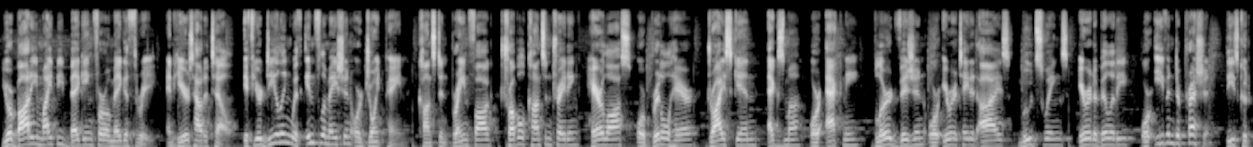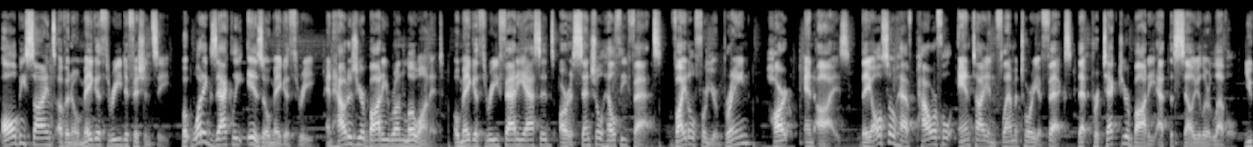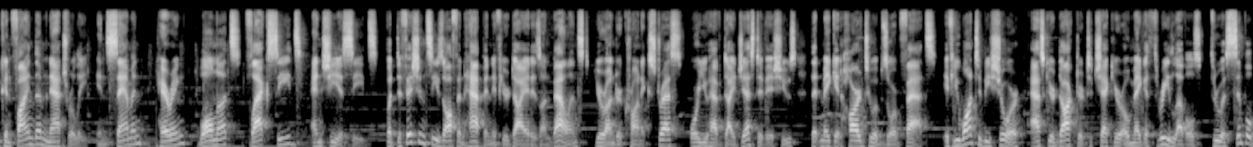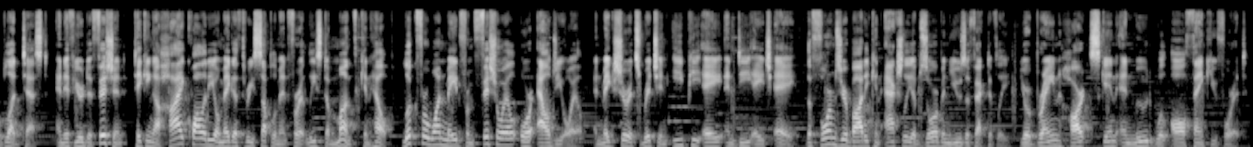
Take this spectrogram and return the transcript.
Your body might be begging for omega-3, and here's how to tell. If you're dealing with inflammation or joint pain, constant brain fog, trouble concentrating, hair loss or brittle hair, dry skin, eczema or acne, blurred vision or irritated eyes, mood swings, irritability, or even depression, these could all be signs of an omega-3 deficiency. But what exactly is omega-3, and how does your body run low on it? Omega-3 fatty acids are essential healthy fats, vital for your brain, heart, and eyes. They also have powerful anti-inflammatory effects that protect your body at the cellular level. You can find them naturally in salmon, herring, walnuts, flax seeds, and chia seeds. But deficiencies often happen if your diet is unbalanced, you're under chronic stress, or you have digestive issues that make it hard to absorb fats. If you want to be sure, ask your doctor to check your omega-3 levels through a simple blood test. And if you're deficient, taking a high-quality omega-3 supplement for at least a month can help. Look for one made from fish oil or algae oil, and make sure it's rich in EPA and DHA, the forms your body can actually absorb and use effectively. Your brain, heart, skin, and mood will all thank you for it.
